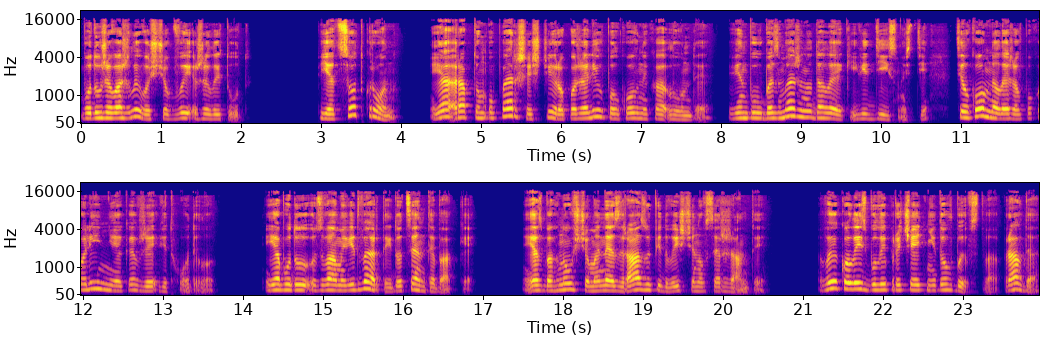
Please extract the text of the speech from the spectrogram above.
бо дуже важливо, щоб ви жили тут. 500 крон. Я раптом уперше щиро пожалів полковника Лунде. Він був безмежно далекий від дійсності, цілком належав поколінню, яке вже відходило. Я буду з вами відвертий, доценте Бакке. Я збагнув, що мене зразу підвищено в сержанти. Ви колись були причетні до вбивства, правда?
